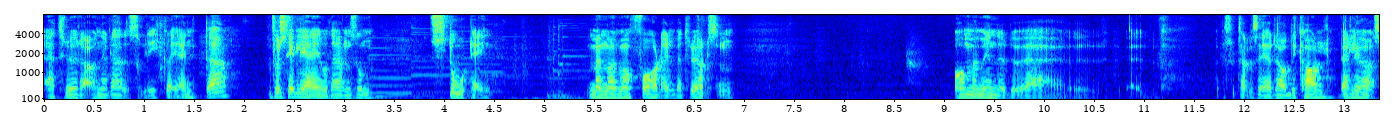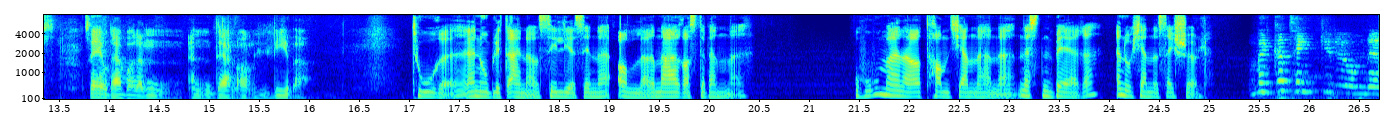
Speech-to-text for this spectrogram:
jeg tror jeg er annerledes og liker jenter. For Silje er jo det en sånn stor ting. Men når man får den betrøelsen, og med mindre du er jeg skal si radikal-religiøs, så er jo det bare en, en del av livet. Tore er nå blitt en av Silje sine aller næreste venner. Og hun mener at han kjenner henne nesten bedre enn hun kjenner seg sjøl. Men hva tenker du om det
